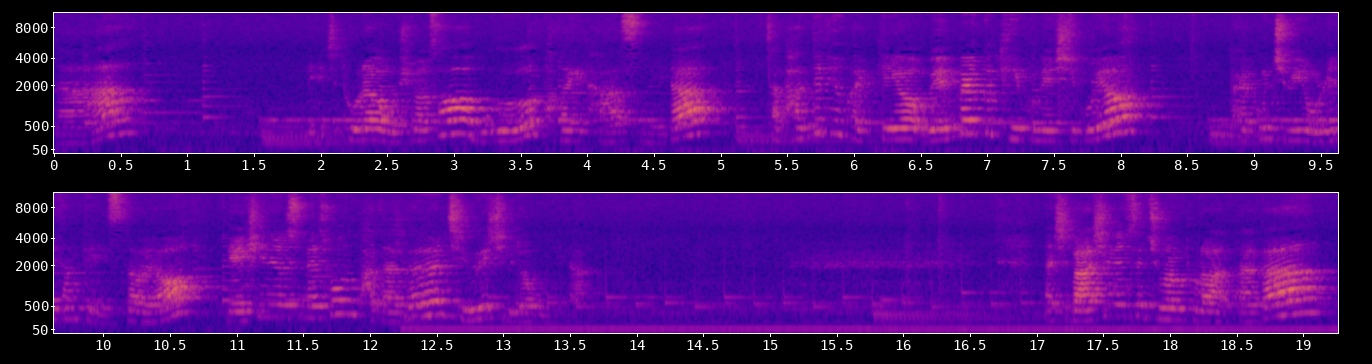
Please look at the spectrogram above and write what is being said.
하나. 네, 이제 돌아오셔서 무릎 바닥에 닿았습니다. 자, 반대편 갈게요. 왼발 끝 뒤 보내시고요. 발꿈치 위로 올린 상태에 있어요. 내쉬는 숨에 손 바닥을 지그시 밀어봅니다. 다시 마시는 숨 중앙 돌아왔다가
